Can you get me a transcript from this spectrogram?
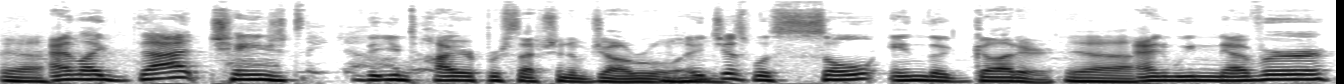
Yeah. And like that changed the entire perception of Ja Rule. It just was so in the gutter. Mm-hmm. Yeah. And we never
